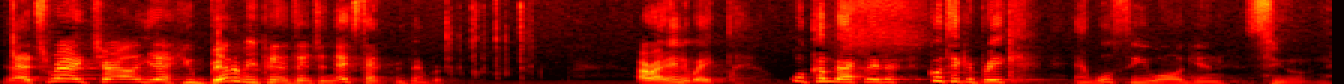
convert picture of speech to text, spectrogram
That's right, Charlie. Yeah, you better be paying attention next time. Remember. All right, anyway, we'll come back later, go take a break, and we'll see you all again soon.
